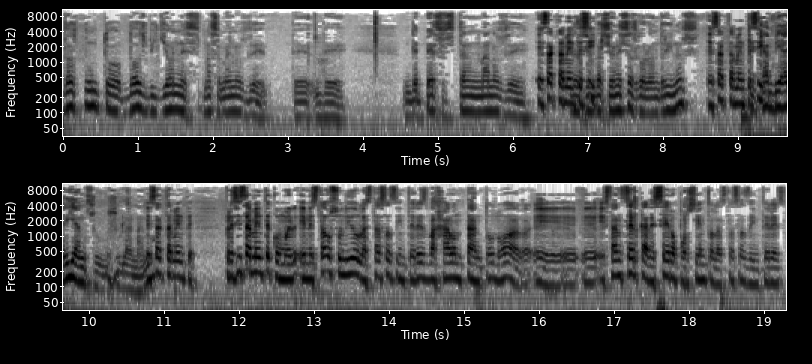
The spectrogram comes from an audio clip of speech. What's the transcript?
2.2 billones más o menos de, de, pesos están en manos de, Exactamente, los inversionistas golondrinos. Exactamente, sí. Cambiarían su, su lana, ¿no? Exactamente precisamente como en Estados Unidos las tasas de interés bajaron tanto, ¿no? Eh, eh, están cerca de 0% las tasas de interés.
